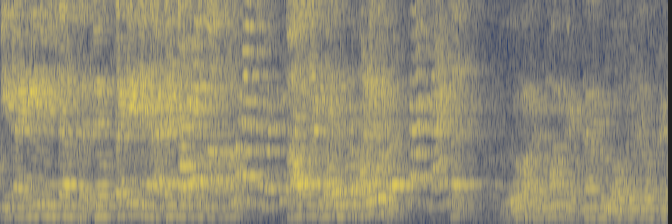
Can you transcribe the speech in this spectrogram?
మీరు అడిగిన విషయాలు ప్రతి ఒక్కటి నేను అటెండ్ అవుతున్నాను. కావాలంటే లోపలే ఉన్నాయి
